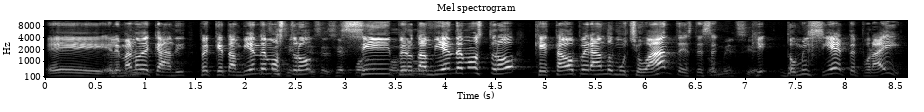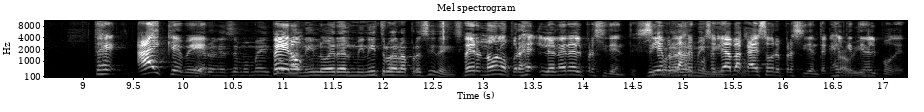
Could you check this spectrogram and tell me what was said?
eh, el hermano de Candy, pues, que también Ese sí- demostró, ese sí pero también demostró que estaba operando mucho antes, de ese- 2007. que- 2007, por ahí. Entonces hay que ver. Pero en ese momento Pero- Danilo era el ministro de la presidencia. pero no, no, pero Leonel era el presidente. Sí, Siempre la responsabilidad va a caer sobre el presidente, que es el que bien. tiene el poder.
